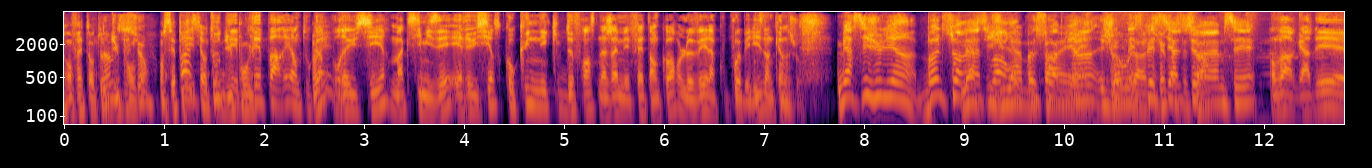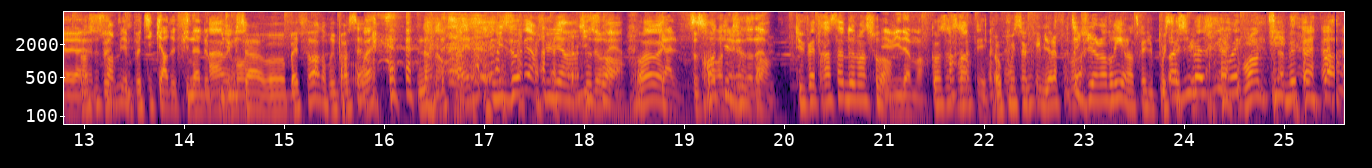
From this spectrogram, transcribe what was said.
en fait Antoine Non, Dupont. sûr. On sait pas si Antoine tout est Dupont. préparé en tout cas Ouais. pour réussir, maximiser et réussir ce qu'aucune équipe de France n'a jamais fait encore, lever la Coupe Webelise dans 15 jours. Merci Julien. Bonne soirée Merci, à toi. Julien. Bonne soirée. bien. Ouais. Journée spéciale sur RMC. On va regarder euh, Non, ce petit, petit quart de finale de Ah Coupe oui, du Monde. Ça au Bedford, rue Princesse. Ouais. Non, non. Mise au vert, Julien, hein, ce soir. vert. Ouais, ouais. Calme, ce soir, Tranquille ce soir. Tu fêteras ça demain soir. Évidemment. Quand ce sera fait. Au pouce au crime. Il y a la photo de Julien Landry à l'entrée du pouce Ah, au crime. J'imagine, oui. One Ça team. m'étonne pas.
